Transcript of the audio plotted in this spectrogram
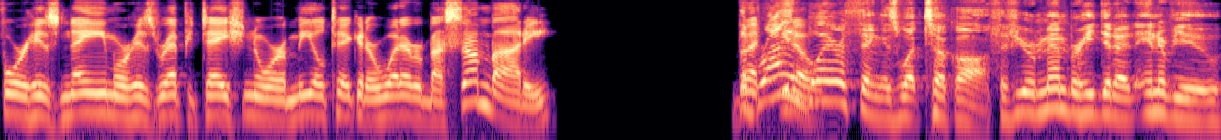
for his name or his reputation or a meal ticket or whatever by somebody The But, you Brian know- Blair thing is what took off. If you remember, he did an interview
